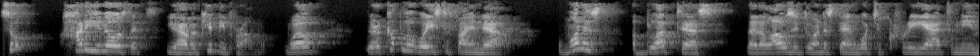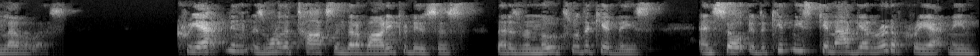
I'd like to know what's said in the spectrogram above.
So how do you know that you have a kidney problem? Well, there are a couple of ways to find out. One is a blood test that allows you to understand what your creatinine level is. Creatinine is one of the toxins that a body produces that is removed through the kidneys. And so if the kidneys cannot get rid of creatinine,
